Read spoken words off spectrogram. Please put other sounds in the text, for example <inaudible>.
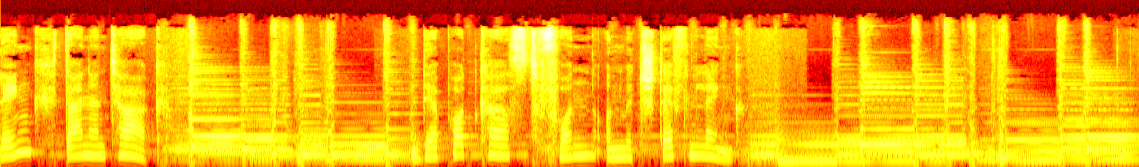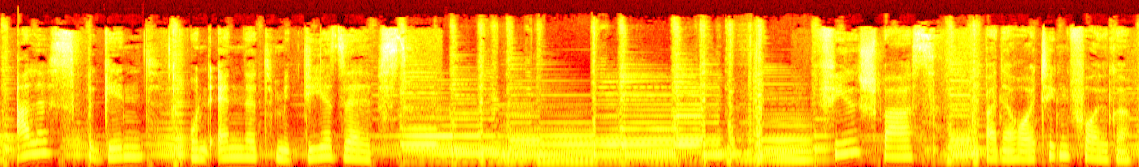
Lenk deinen Tag. Der Podcast von und mit Steffen Lenk. Alles beginnt und endet mit dir selbst. Viel Spaß bei der heutigen Folge.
